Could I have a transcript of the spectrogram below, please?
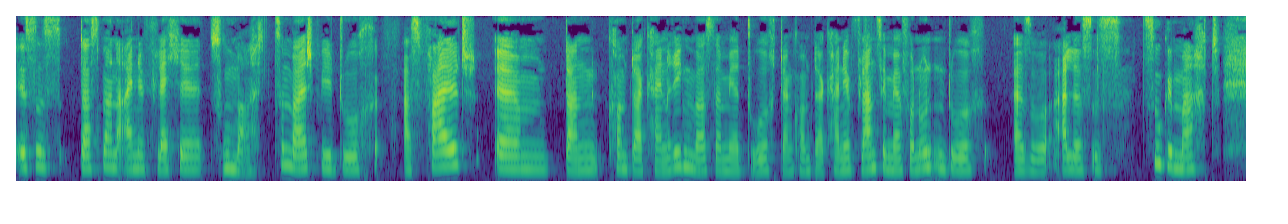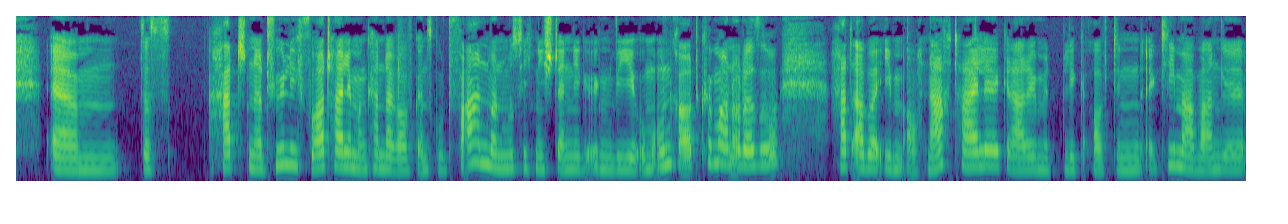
ist es, dass man eine Fläche zumacht, zum Beispiel durch Asphalt, ähm, dann kommt da kein Regenwasser mehr durch, dann kommt da keine Pflanze mehr von unten durch. Also alles ist zugemacht. Ähm, das hat natürlich Vorteile, man kann darauf ganz gut fahren, man muss sich nicht ständig irgendwie um Unkraut kümmern oder so, hat aber eben auch Nachteile, gerade mit Blick auf den Klimawandel.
